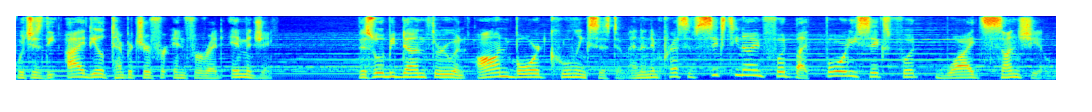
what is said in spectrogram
which is the ideal temperature for infrared imaging. This will be done through an onboard cooling system and an impressive 69 foot by 46 foot wide sunshield.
